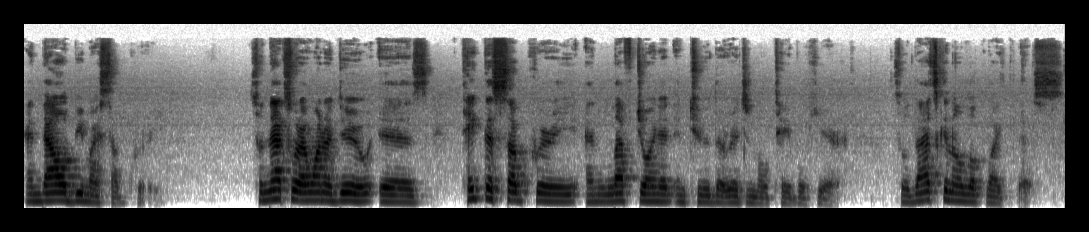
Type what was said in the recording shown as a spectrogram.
And that will be my subquery. So next what I want to do is take this subquery and left join it into the original table here. So that's going to look like this.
